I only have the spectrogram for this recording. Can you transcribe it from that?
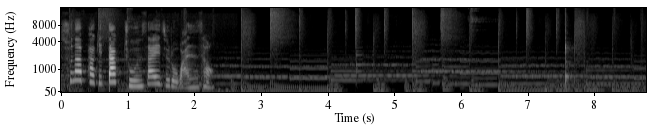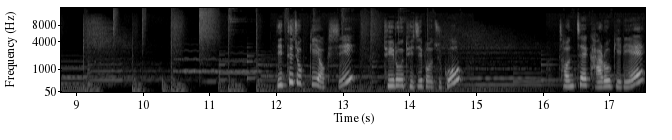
수납하기 딱 좋은 사이즈로 완성. 니트 조끼 역시 뒤로 뒤집어주고 전체 가로 길이의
